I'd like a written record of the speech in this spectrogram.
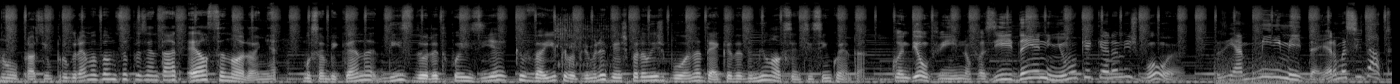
No próximo programa vamos apresentar Elsa Noronha, moçambicana, dizedora de poesia que veio pela primeira vez para Lisboa na década de 1950. Quando eu vim, não fazia ideia nenhuma o que, é que era Lisboa. Fazia a mínima ideia, era uma cidade.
